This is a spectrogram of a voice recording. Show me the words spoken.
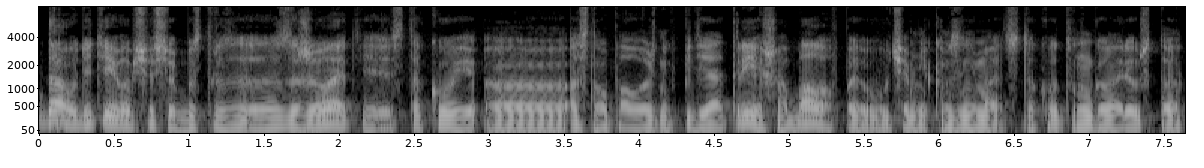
Да, у детей вообще все быстро заживает. Есть такой э, основоположник педиатрии, Шабалов, по его учебникам занимается. Так вот, он говорил, что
